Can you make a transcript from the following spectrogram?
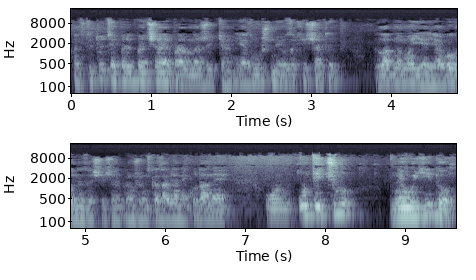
Конституція передбачає право на життя. Я змушений його захищати. Ладно, моє, я Вову не захищаю, тому що він сказав, я нікуди не утечу, не уїду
